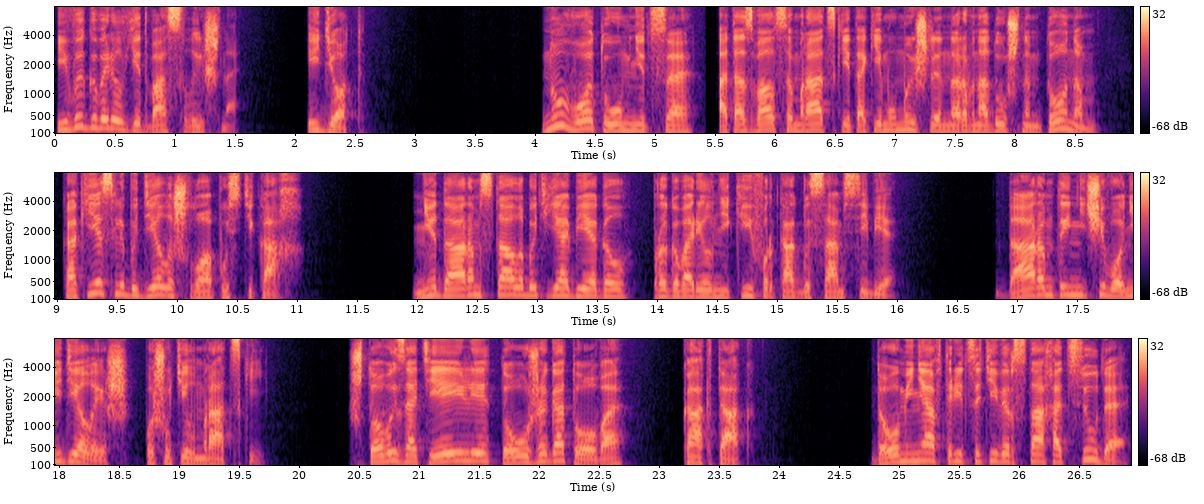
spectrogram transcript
и выговорил едва слышно. «Идет». «Ну вот умница», — отозвался Мрацкий таким умышленно равнодушным тоном, как если бы дело шло о пустяках. «Недаром, стало быть, я бегал», — проговорил Никифор как бы сам себе. «Даром ты ничего не делаешь», — пошутил Мрацкий. «Что вы затеяли, то уже готово». Как так? Да у меня в 30 верстах отсюда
